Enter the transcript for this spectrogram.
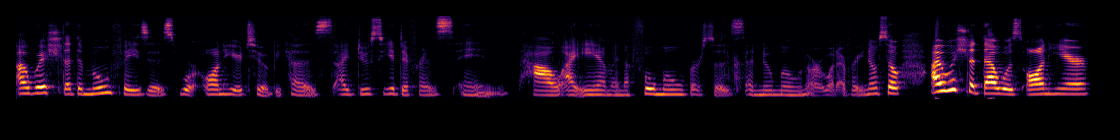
I wish that the moon phases were on here too because I do see a difference in how I am in a full moon versus a new moon or whatever, you know. So I wish that that was on here.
